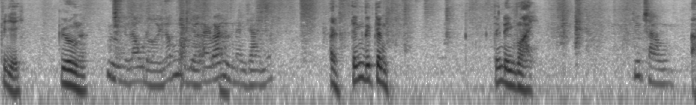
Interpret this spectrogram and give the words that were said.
Cái gì? Gương nè. gương này lâu đời lắm bây giờ ai bán gương này xài nữa Ê, tiếng bước chân. Tiếng đi ngoài. Trước sau Ừ.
